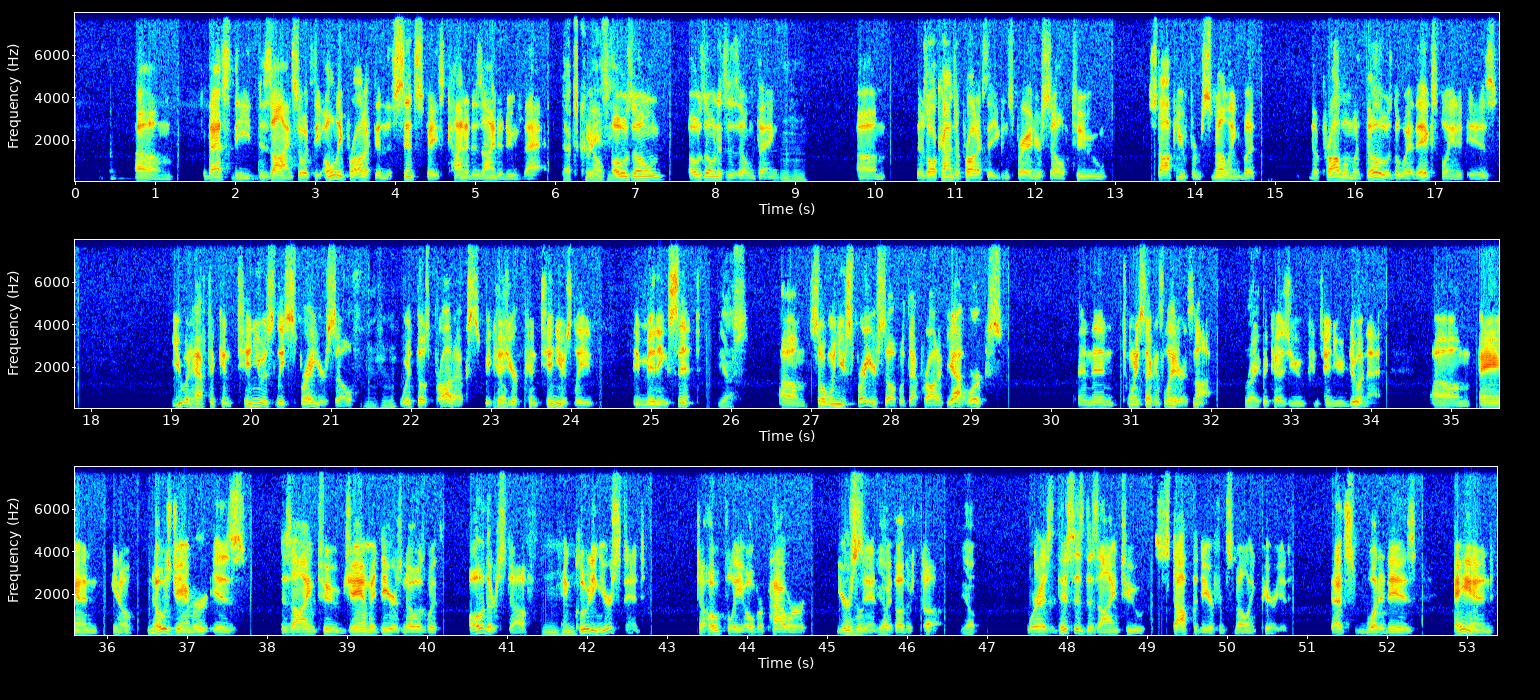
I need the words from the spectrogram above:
Um, that's the design. So it's the only product in the scent space kind of designed to do that. That's You know, crazy. ozone, ozone is his own thing. hmm Um, there's all kinds of products that you can spray on yourself to stop you from smelling. But the problem with those, the way they explain it, is you would have to continuously spray yourself hmm with those products because Yep. you're continuously emitting scent. Yes. Um, so when you spray yourself with that product, yeah, it works. And then 20 seconds later, it's not Right. because you continue doing that. Um, and you know, nose jammer is designed to jam a deer's nose with other stuff, Mhm. including your scent, to hopefully overpower your Over- scent yep. with other stuff. Yep. Whereas this is designed to stop the deer from smelling, period. That's what it is. And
